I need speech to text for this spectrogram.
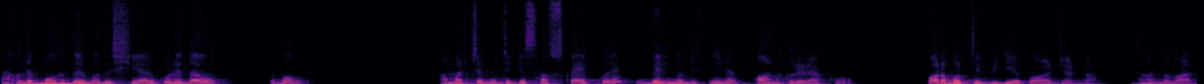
তাহলে বন্ধুদের মধ্যে শেয়ার করে দাও এবং আমার চ্যানেলটিকে সাবস্ক্রাইব করে বেল নোটিফিকেশন অন করে রাখো। পরবর্তী ভিডিও পাওয়ার জন্য ধন্যবাদ।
